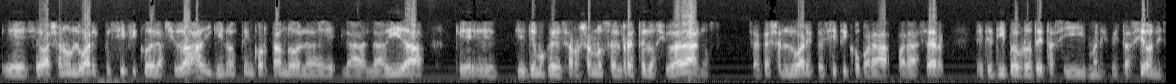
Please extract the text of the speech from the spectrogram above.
eh, se vayan a un lugar específico de la ciudad y que no estén cortando la, la, vida que, tenemos que desarrollarnos el resto de los ciudadanos. O sea, que haya un lugar específico para, para hacer este tipo de protestas y manifestaciones.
